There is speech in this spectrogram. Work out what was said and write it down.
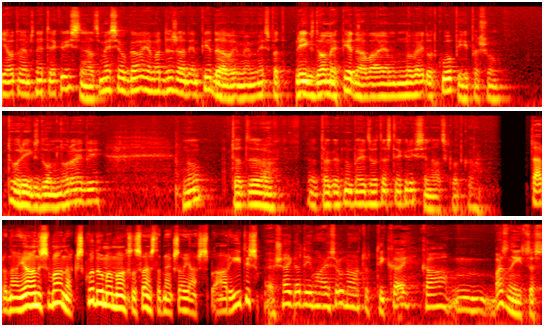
jautājums netiek risināts. Mēs jau gājām ar dažādiem piedāvājumiem. Mēs pat Rīgas domē piedāvājam nu, veidot kopīpašumu. To Rīgas doma noraidīja. Nu, tad, uh, Tagad nu, beidzot tas tiek risināts kaut kā. Tā runā Jānis Vanaks, kodomā mākslas vēsturnieks Ojārs Spārītis. Šai gadījumā es runātu tikai kā mm, baznīcas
